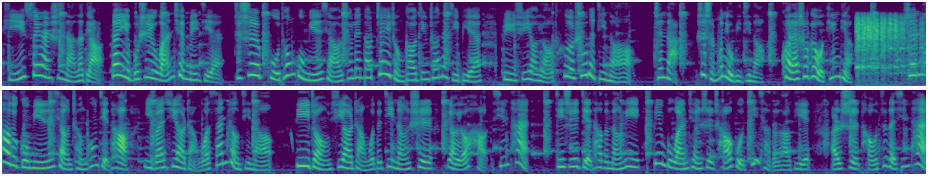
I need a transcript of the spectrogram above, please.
题虽然是难了点儿，但也不是完全没解。只是普通股民想要修炼到这种高精专的级别，必须要有特殊的技能。真的是什么牛逼技能？快来说给我听听。深套的股民想成功解套，一般需要掌握三种技能。第一种需要掌握的技能是要有好的心态。其实解套的能力并不完全是炒股技巧的高低，而是投资的心态。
